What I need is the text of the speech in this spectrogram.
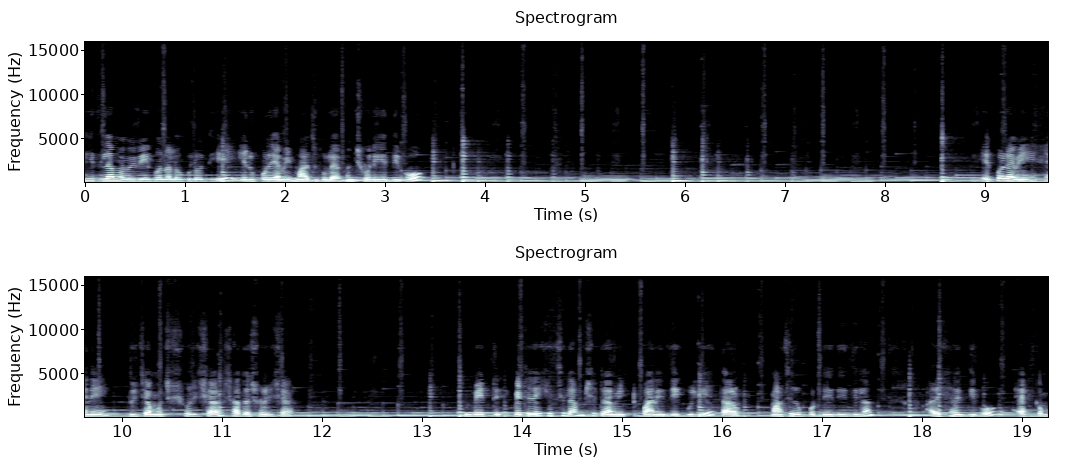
দিয়ে দিলাম আমি বেগুন আলুগুলো দিয়ে। এর উপরে আমি মাছগুলো এখন ছড়িয়ে দিব। এরপর আমি এখানে দুই চামচ সরিষা, সাদা সরিষা বেটে বেটে রেখেছিলাম। সেটা আমি একটু পানি দিয়ে গুলিয়ে তার মাছের উপর দিয়ে দিয়ে দিলাম। আর এখানে দিব এক কাপ,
